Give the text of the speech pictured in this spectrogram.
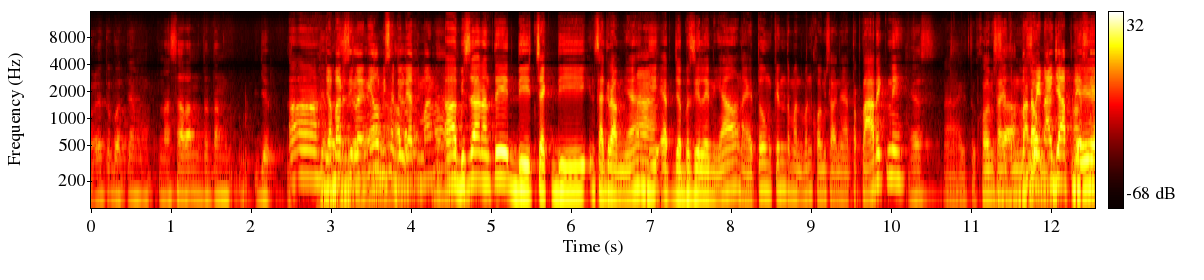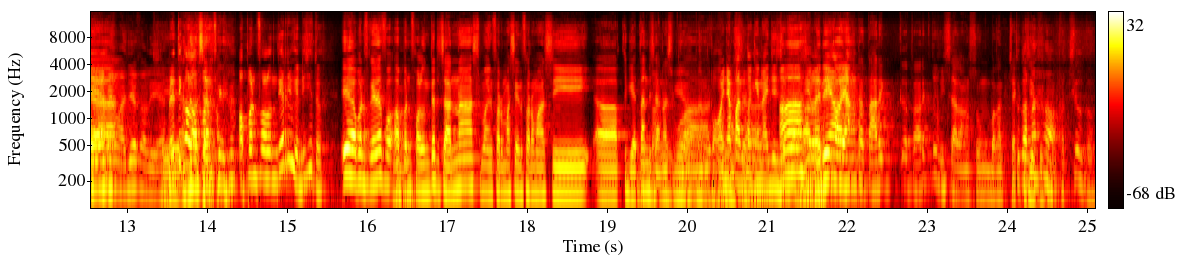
Boleh tuh buat yang penasaran tentang ja- Ah, Jabar Zilenial bisa dilihat di mana? Ah, bisa nanti dicek di Instagramnya di @jabarzilenial. Nah itu mungkin teman-teman kalau misalnya tertarik nih. Yes. Nah itu kalau misalnya Bisa. teman-teman Masukin aja update-nya Iya. ya. Aja kali ya. Berarti kalau open, open volunteer juga di situ. Iya open kita open volunteer di sana semua informasi-informasi eh, kegiatan di sana semua. Pokoknya pantengin aja Jabar Ah, Zilenial. jadi kalau ya. yang tertarik tertarik tuh bisa langsung banget cek Itu di karena situ. hal kecil tuh.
